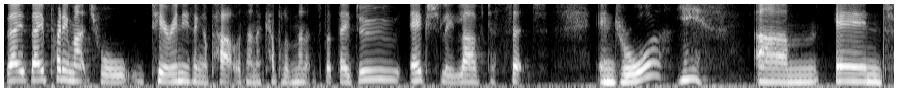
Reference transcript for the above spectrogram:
they, they pretty much will tear anything apart within a couple of minutes, but they do actually love to sit and draw yes. Um, and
